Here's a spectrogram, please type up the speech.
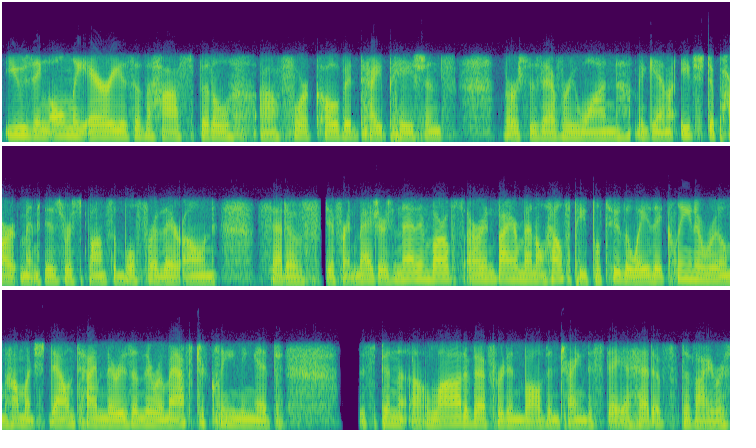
using only areas of the hospital uh, for COVID type patients versus everyone. Again, each department is responsible for their own set of different measures, and that involves our environmental health people too, the way they clean a room, how much downtime there is in the room after cleaning it it's been a lot of effort involved in trying to stay ahead of the virus.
